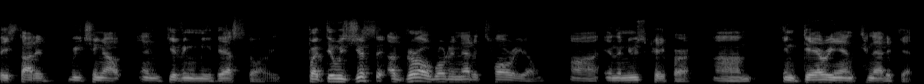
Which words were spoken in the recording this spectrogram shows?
they started reaching out and giving me their story. But there was just a girl wrote an editorial uh, in the newspaper um, in Darien, Connecticut.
